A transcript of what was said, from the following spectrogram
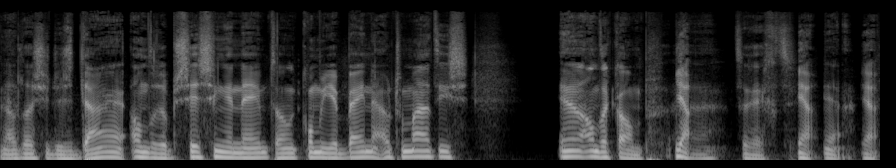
En dat als je dus daar andere beslissingen neemt, dan kom je bijna automatisch in een ander kamp Ja. eh, terecht. Ja, ja.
